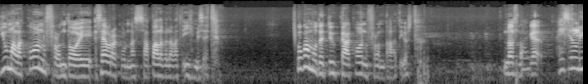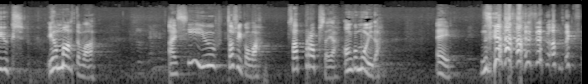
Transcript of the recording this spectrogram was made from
Jumala konfrontoi seurakunnassa palvelevat ihmiset. Kuka muuten tykkää konfrontaatiosta? No hei se oli yksi. Ihan mahtavaa. I see you. Tosi kova. Saat propseja. Onko muita? Ei. Anteeksi.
